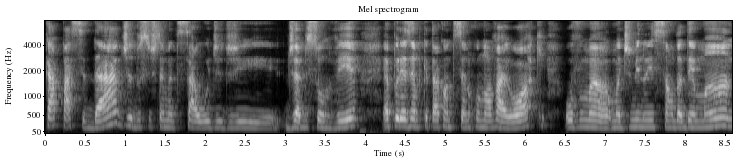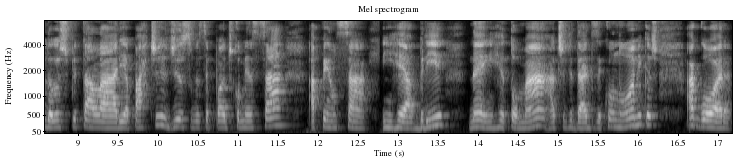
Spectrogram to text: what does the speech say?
capacidade do sistema de saúde de, de absorver. É, por exemplo, o que está acontecendo com Nova York. Houve uma, uma diminuição da demanda hospitalar e a partir disso você pode começar a pensar em reabrir, né, em retomar atividades econômicas. Agora,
